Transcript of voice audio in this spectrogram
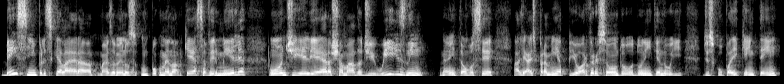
bem simples, que ela era mais ou menos um pouco menor que essa, vermelha, onde ele era chamado de Wii Slim. Né? Então você, aliás, para mim a pior versão do, do Nintendo Wii, desculpa aí quem tem,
